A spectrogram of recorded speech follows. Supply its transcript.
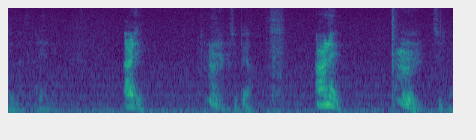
Allez, allez, allez. Allez. Super. Allez. Super.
